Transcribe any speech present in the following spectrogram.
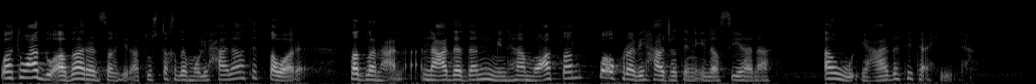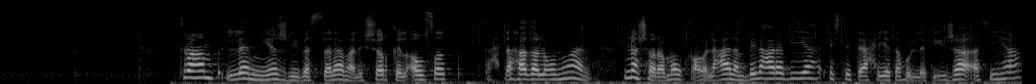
وتعد آبارا صغيرة تستخدم لحالات الطوارئ. فضلا عن أن عددا منها معطل وأخرى بحاجة إلى صيانة أو إعادة تأهيل. ترامب لن يجلب السلام للشرق الأوسط. تحت هذا العنوان نشر موقع العالم بالعربية افتتاحيته التي جاء فيها.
